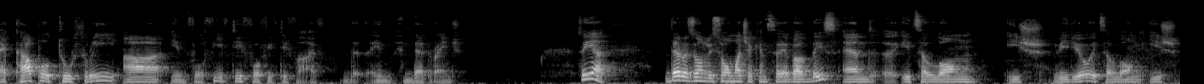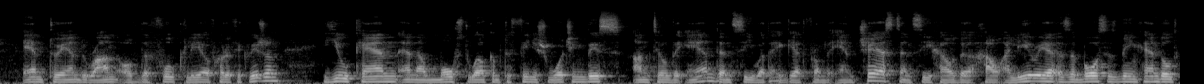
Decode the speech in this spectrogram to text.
a couple, two, three are in 450, 455, in, in that range. So yeah, there is only so much I can say about this and uh, it's a long-ish video, it's a long-ish end-to-end run of the full clear of Horrific Vision. You can and are most welcome to finish watching this until the end and see what I get from the end chest and see how the how Alleria as a boss is being handled.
